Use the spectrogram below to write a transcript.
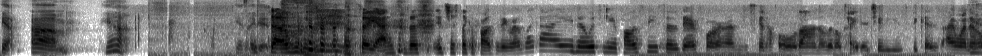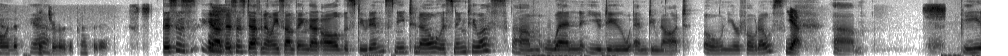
Yeah. Um. Yeah. Yes, I did. So, so yeah, so that's it's just like a policy thing where I was like, I know it's in your policy, so therefore I'm just gonna hold on a little tighter to these because I want to yeah, own the yeah. picture of the president. This is yeah, this is definitely something that all of the students need to know listening to us um, when you do and do not own your photos. Yeah. Um, be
